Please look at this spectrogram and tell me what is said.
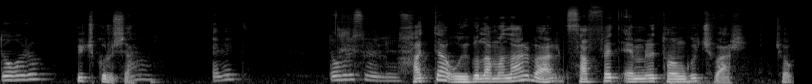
Doğru. Üç kuruşa. Evet. Doğru söylüyorsun. Hatta uygulamalar var. Saffet Emre Tonguç var. Çok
